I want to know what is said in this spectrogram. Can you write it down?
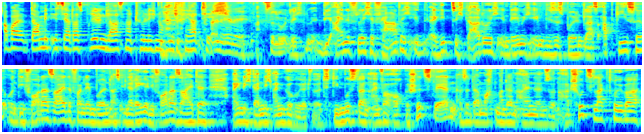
aber damit ist ja das Brillenglas natürlich noch nicht fertig. nein, nein, nein, absolut nicht. Die eine Fläche fertig ergibt sich dadurch, indem ich eben dieses Brillenglas abgieße und die Vorderseite von dem Brillenglas, in der Regel die Vorderseite, eigentlich dann nicht angerührt wird. Die muss dann einfach auch beschützt werden. Also da macht man dann eine, so eine Art Schutzlack drüber,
